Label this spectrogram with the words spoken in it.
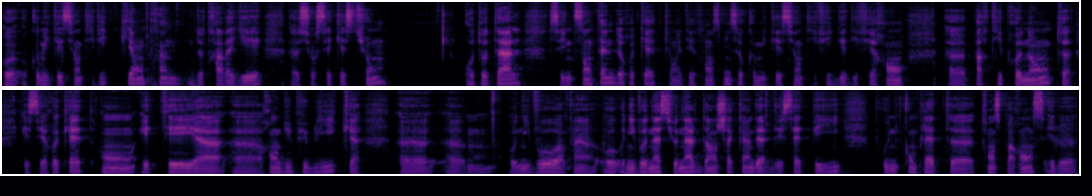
au, comité scientifique qui est en train de travailler euh, sur ces questions. Au total, c'est une centaine de requêtes qui ont été transmises au comité scientifique des différents euh, parties prenantes et ces requêtes ont été euh, rendues publiques au, niveau, enfin, au, niveau national dans chacun des, sept pays pour une complète transparence et le,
